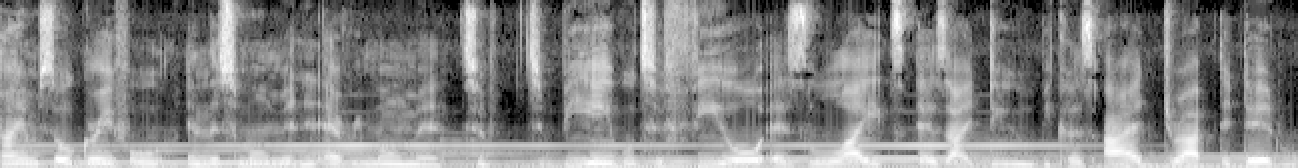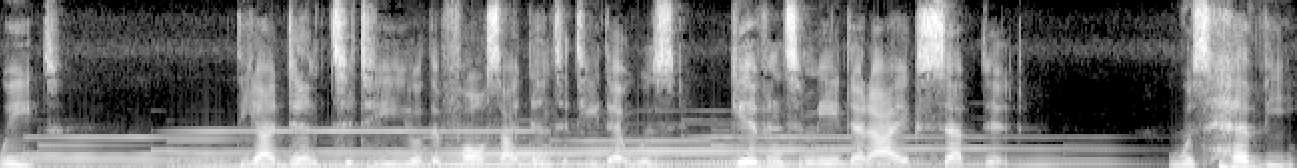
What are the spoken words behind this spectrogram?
I am so grateful in this moment and every moment to to be able to feel as light as I do because I dropped the dead weight. The identity or the false identity that was given to me that I accepted was heavy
